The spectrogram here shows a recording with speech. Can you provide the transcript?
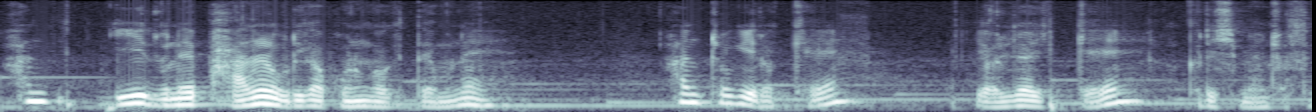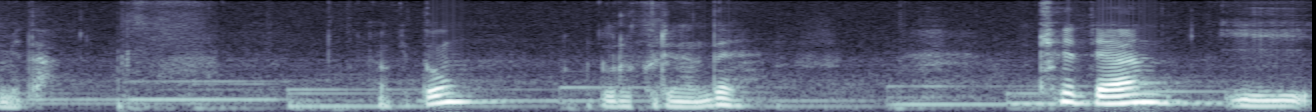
한, 이 눈의 반을 우리가 보는 거기 때문에 한쪽이 이렇게 열려 있게 그리시면 좋습니다. 여기도 눈을 그리는데 최대한 이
